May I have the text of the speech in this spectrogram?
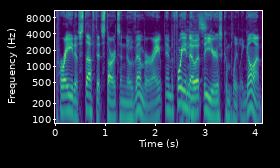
parade of stuff that starts in November, right? And before you know it, the year is completely gone.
